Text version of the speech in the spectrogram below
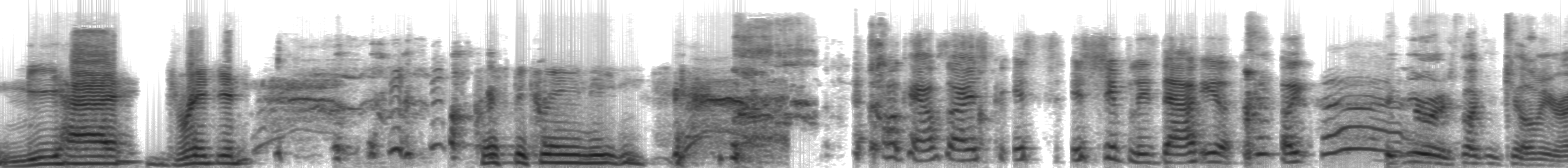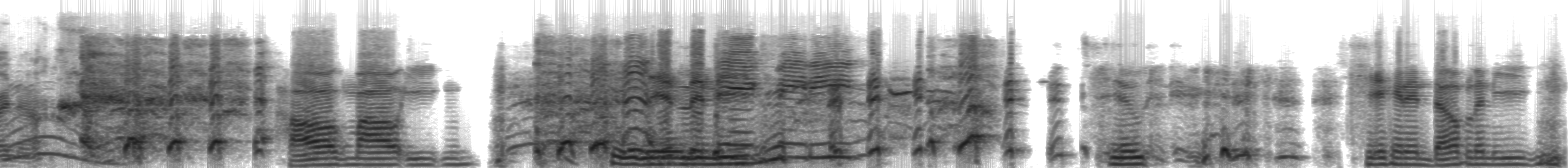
Nehi drinking. Krispy Kreme eating. Okay, I'm sorry. It's it's, it's Shipley's down here. Okay. You are fucking killing me right now. Hog maw eating. Pig Chitlin Pig eating. feet eating. Snoot. Chicken and dumpling eating.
